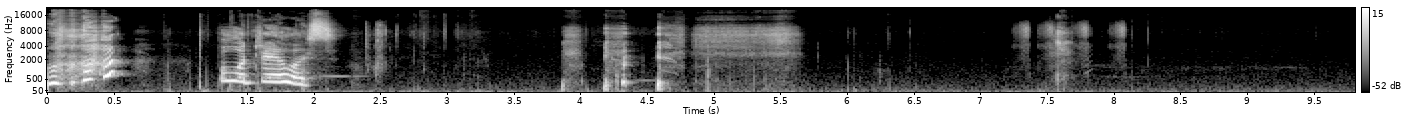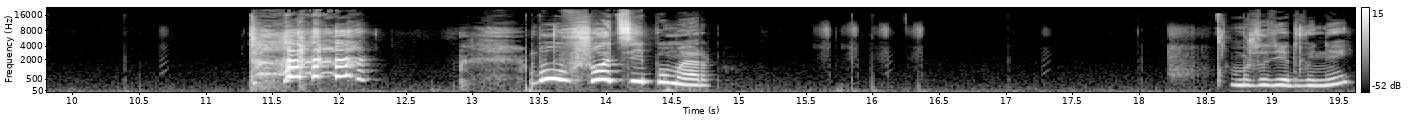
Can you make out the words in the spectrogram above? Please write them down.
Получилось. Був шоці помер. Може, тоді є двойний?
